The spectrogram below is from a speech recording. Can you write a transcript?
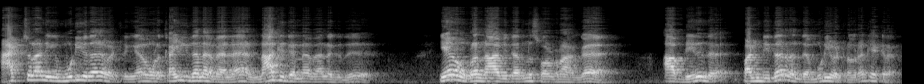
ஆக்சுவலாக நீங்கள் முடிவு தானே வெட்டுறீங்க? உங்களுக்கு கைக்கு தானே வேலை? நாக்குக்கு என்ன வேலை இருக்குது? ஏன் உங்களை நாவிதர்னு சொல்கிறாங்க அப்படின்னு இந்த பண்டிதர் அந்த முடி வெட்டுறவரை கேட்குறாரு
